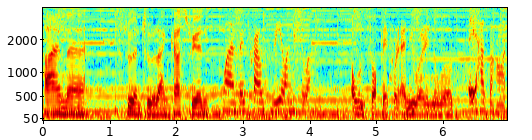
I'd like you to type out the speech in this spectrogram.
I'm a true and true Lancastrian. Well, I'm very proud to be a Lancashire lass. I wouldn't swap it for anywhere in the world. It has the heart.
